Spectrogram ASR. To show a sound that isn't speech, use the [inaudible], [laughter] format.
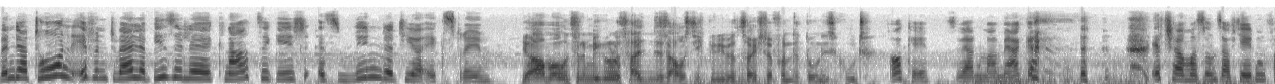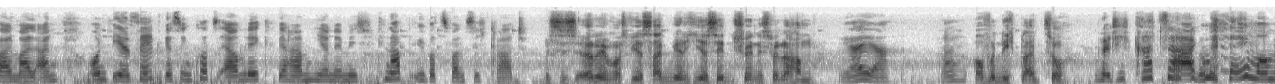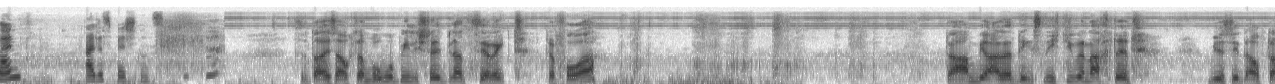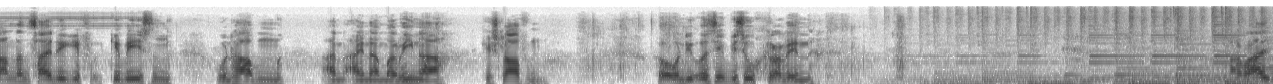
wenn der Ton eventuell ein bisschen knarzig ist, es windet hier extrem. Ja, aber unsere Mikros halten das aus. Ich bin überzeugt davon, der Ton ist gut. Okay, das werden wir merken. [laughs] Jetzt schauen wir es uns auf jeden Fall mal an. Und wie ihr seht, wir sind kurzärmlich. Wir haben hier nämlich knapp über 20 Grad. Es ist irre, was wir, seit wir hier sind, schönes Wetter haben. Ja, ja. Hoffentlich bleibt so. Wollte ich gerade sagen. [laughs] Im Moment alles bestens. So, da ist auch der Wohnmobilstellplatz direkt davor. Da haben wir allerdings nicht übernachtet. Wir sind auf der anderen Seite ge gewesen und haben an einer Marina geschlafen. So, und die Ursi besucht gerade den Harald.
